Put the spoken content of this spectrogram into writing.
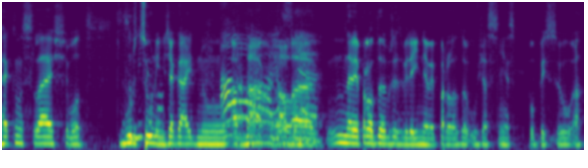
hack and slash od tvůrců Ninja Gaidenu a, a tak, jasně. ale nevypadalo to dobře z videí, nevypadalo to úžasně z popisu a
